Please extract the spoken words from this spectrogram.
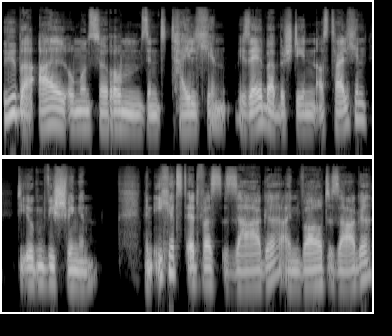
Überall um uns herum sind Teilchen. Wir selber bestehen aus Teilchen, die irgendwie schwingen. Wenn ich jetzt etwas sage, ein Wort sage,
